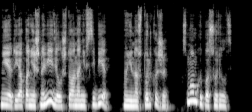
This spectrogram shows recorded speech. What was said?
«Нет, я, конечно, видел, что она не в себе, но не настолько же. С мамкой поссорилась».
